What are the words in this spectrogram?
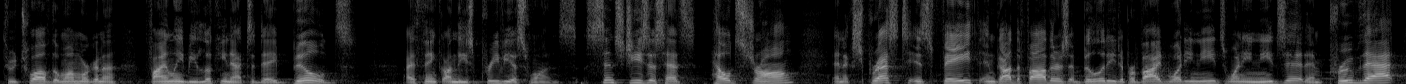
through 12, the one we're going to finally be looking at today, builds, I think, on these previous ones. Since Jesus has held strong and expressed his faith in God the Father's ability to provide what he needs when he needs it, and proved that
